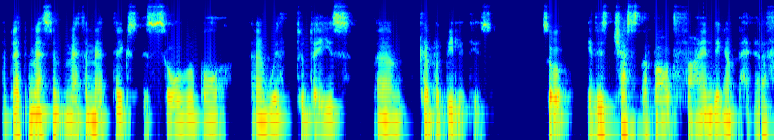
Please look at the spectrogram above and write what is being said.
And that mathematics is solvable uh, with today's um, capabilities. So it is just about finding a path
